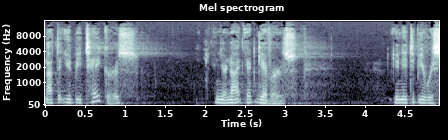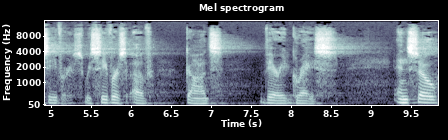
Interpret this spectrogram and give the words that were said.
Not that you'd be takers and you're not yet givers. You need to be receivers, receivers of God's varied grace. And so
